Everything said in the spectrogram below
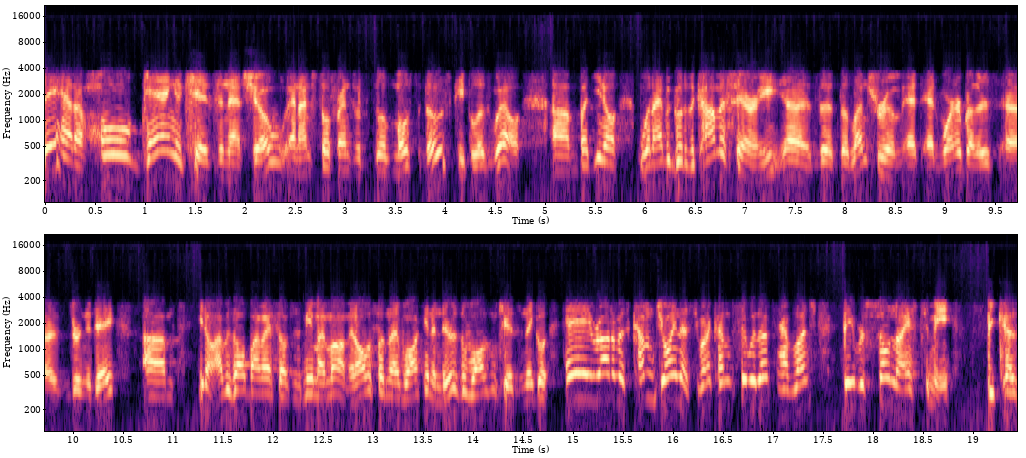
They had a whole gang of kids in that show, and I'm still friends with most of those people as well. Um, but you know, when I would go to the commissary, uh, the the lunchroom at, at Warner Brothers uh, during the day, um, you know, I was all by myself, just me and my mom. And all of a sudden, I walk in, and there's the Walton kids, and they go, "Hey, Radames, come join us. You want to come sit with us and have lunch?" They were so nice to me because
